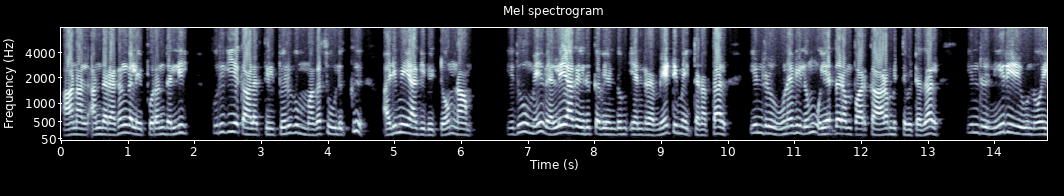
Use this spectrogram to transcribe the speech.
ஆனால் அந்த ரகங்களை புறந்தள்ளி குறுகிய காலத்தில் பெருகும் மகசூலுக்கு அடிமையாகிவிட்டோம் நாம். எதுவுமே வெள்ளையாக இருக்க வேண்டும் என்ற மேட்டிமைத்தனத்தால் இன்று உணவிலும் உயர்தரம் பார்க்க ஆரம்பித்து விட்டதால் இன்று நீரிழிவு நோய்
